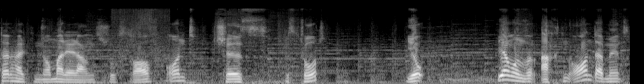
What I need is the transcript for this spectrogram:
Dann halt nochmal der Langstoß drauf. Und tschüss. Bist tot? Jo. Wir haben unseren achten Orden damit.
